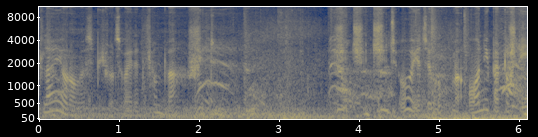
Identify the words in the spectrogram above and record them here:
Gleich oder was? Bin ich wohl zu weit entfernt, wa? Shit. Shit, shit, shit. Oh, jetzt ja, guck mal. Oh, nee, bleib doch stehen.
